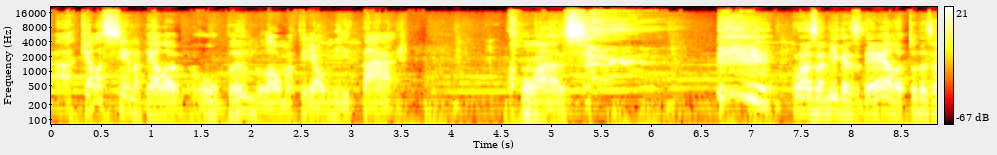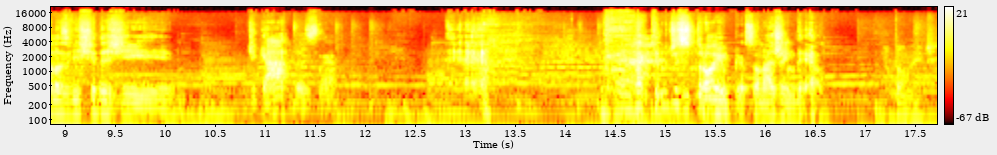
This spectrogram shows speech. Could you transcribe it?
a- aquela cena dela roubando lá o material militar com as. com as amigas dela, todas elas vestidas de. de gatas, né? É. Aquilo destrói o personagem dela. Totalmente.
